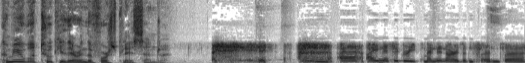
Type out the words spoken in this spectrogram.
Come here, what took you there in the first place, Sandra? I met a Greek man in Ireland, and uh,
